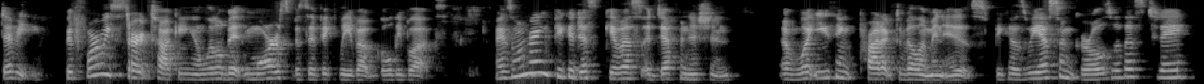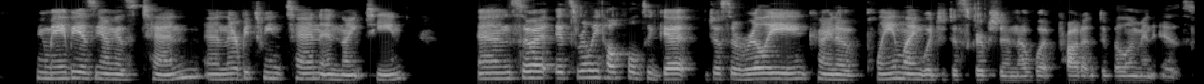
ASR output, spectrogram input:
Debbie, before we start talking a little bit more specifically about GoldieBlox, I was wondering if you could just give us a definition of what you think product development is, because we have some girls with us today who may be as young as 10, and they're between 10 and 19. And so it, it's really helpful to get just a really kind of plain language description of what product development is.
